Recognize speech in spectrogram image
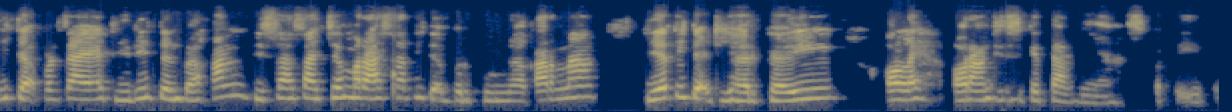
tidak percaya diri, dan bahkan bisa saja merasa tidak berguna karena dia tidak dihargai oleh orang di sekitarnya. Seperti itu.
